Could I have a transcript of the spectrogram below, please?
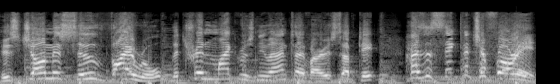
His charm is so viral that Trend Micro's new antivirus update has a signature for it.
